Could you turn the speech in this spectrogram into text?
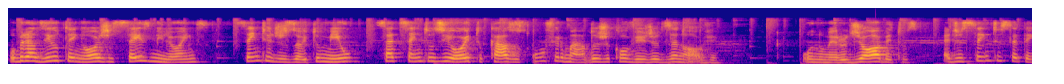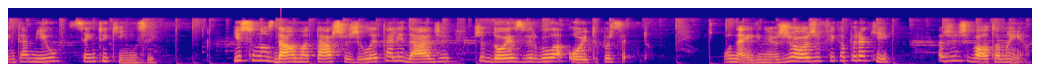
o Brasil tem hoje 6.118.708 casos confirmados de Covid-19. O número de óbitos é de 170.115. Isso nos dá uma taxa de letalidade de 2,8%. O Neg News de hoje fica por aqui. A gente volta amanhã.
